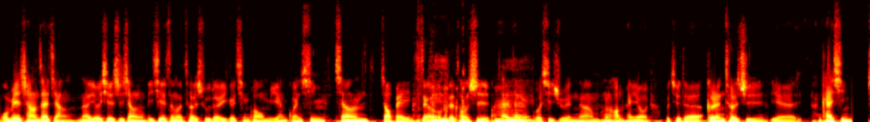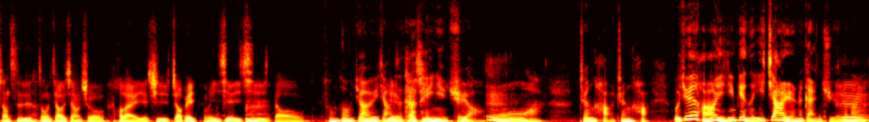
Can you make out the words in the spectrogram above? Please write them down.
我们也常常在讲。那有一些是像理解这么特殊的一个情况，我们也很关心。像赵杯，这个我们的同事，他也担任过系主任，那我们很好的朋友，我觉得个人特质。也很开心。上次总统教育奖的时候，后来也是赵杯我们一届一起到、总统教育奖是他陪你去啊、哦，哇，真好真好。我觉得好像已经变成一家人的感觉了嘛，嗯、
